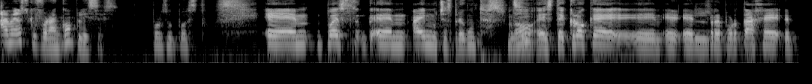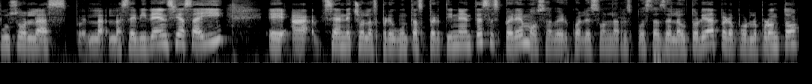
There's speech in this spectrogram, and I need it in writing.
a menos que fueran cómplices por supuesto. Em, pues em, hay muchas preguntas, ¿no? Este, creo que em, e, el reportaje puso las, las evidencias ahí, eh, se han hecho las preguntas pertinentes, esperemos a ver cuáles son las respuestas de la autoridad, pero por lo pronto,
